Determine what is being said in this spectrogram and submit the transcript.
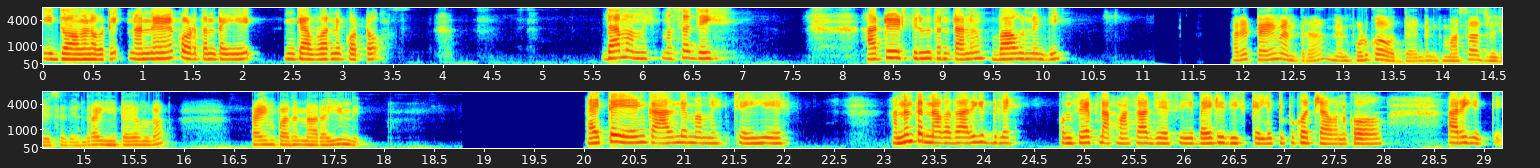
ఈ దోమలు ఒకటి. నన్నే కొడుతుంటాయి. ఇంకెవరిని కొట్టవు. దా మమ్మీ మసాజ్ చెయ్యి అటు ఇటు తిరుగుతుంటాను బాగుండిద్ది. అరే టైం ఎంతరా? నేను పడుకోవద్దా? ఇంకా నీకు మసాజులు చేసేది ఎంతరా ఈ టైంలో? టైం పదిన్నర అయ్యింది. అయితే ఏం కాదులే మమ్మీ చెయ్యి. అన్నం తిన్నావు కదా అరిగిద్దిలే. కొంతసేపు నాకు మసాజ్ చేసి బయటికి తీసుకెళ్ళి తిప్పుకొచ్చావు అనుకో అరిగిద్ది.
